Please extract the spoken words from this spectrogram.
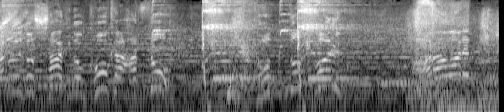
ハムード・シャークの効果発動。ゴッドソウル。現れ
